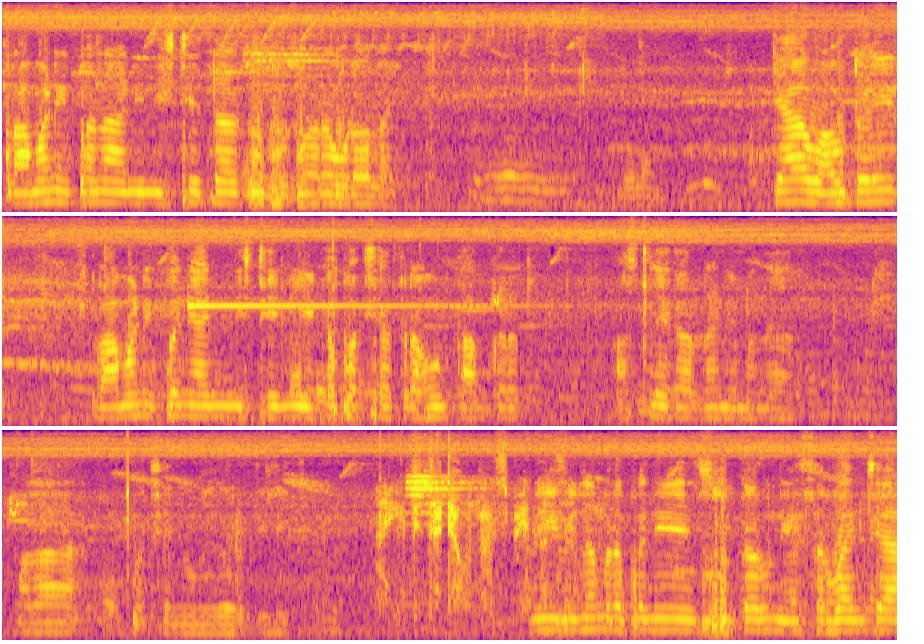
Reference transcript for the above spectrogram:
प्रामाणिकपणा आणि निष्ठेचा जो भुजवारा आहे त्या वावटळीत प्रामाणिकपणे आणि निष्ठेने एका पक्षात राहून काम करत असल्या कारणाने मला मला पक्षाने उमेदवारी दिली. मी विनम्रपणे स्वीकारून या सर्वांच्या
